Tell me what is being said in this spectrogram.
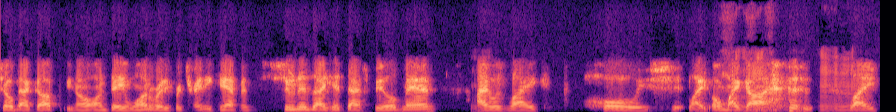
show back up, you know, on day one, ready for training camp. And as soon as I hit that field, man, mm-hmm. I was like, holy shit, like, oh my God. mm-hmm. like,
